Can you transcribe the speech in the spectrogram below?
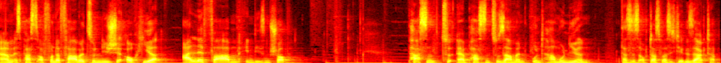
ähm, es passt auch von der Farbe zur Nische. Auch hier alle Farben in diesem Shop passen, äh, passen zusammen und harmonieren. Das ist auch das, was ich dir gesagt habe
